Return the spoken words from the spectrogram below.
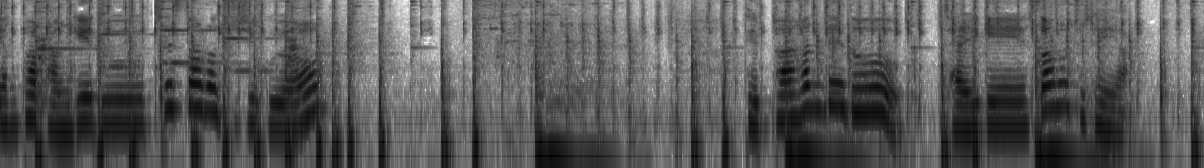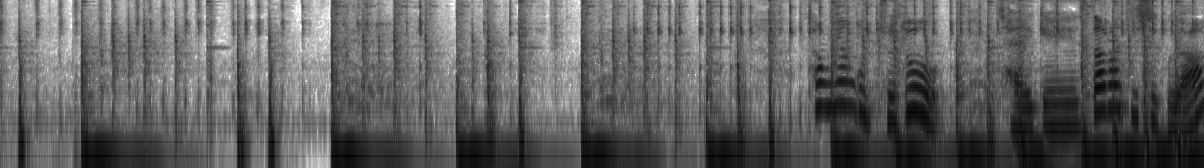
양파 반 개도 채 썰어 주시고요. 대파 한 대도 잘게 썰어 주세요. 고추도 잘게 썰어 주시고요.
